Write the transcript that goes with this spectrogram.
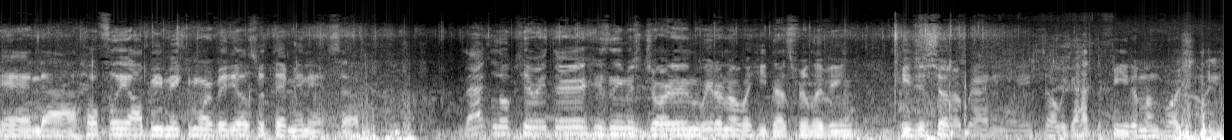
And uh, hopefully I'll be making more videos with them in it. So that little kid right there, his name is Jordan. We don't know what he does for a living. He just showed up randomly, so we got to feed him, unfortunately.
